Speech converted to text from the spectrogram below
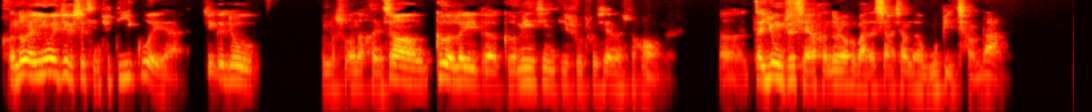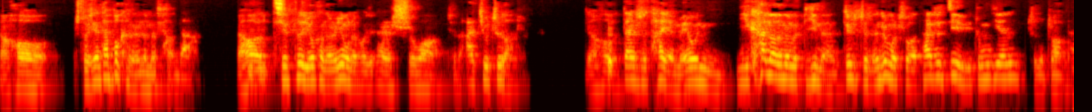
很多人因为这个事情去低估 AI，这个就。怎么说呢？很像各类的革命性技术出现的时候，呃，在用之前，很多人会把它想象的无比强大。然后，首先它不可能那么强大。然后，其次有很多人用了以后就开始失望，觉得啊就这。然后，但是它也没有你你看到的那么低能，就是只能这么说，它是介于中间这个状态。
